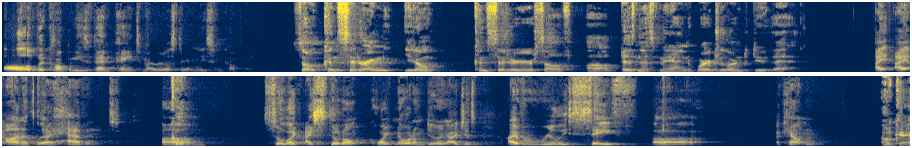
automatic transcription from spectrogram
all of the companies then pay into my real estate and leasing company. So considering you don't consider yourself a businessman, where'd you learn to do that? I, I honestly I haven't. Um, Cool. So like I still don't quite know what I'm doing. I just I have a really safe uh, accountant Okay,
